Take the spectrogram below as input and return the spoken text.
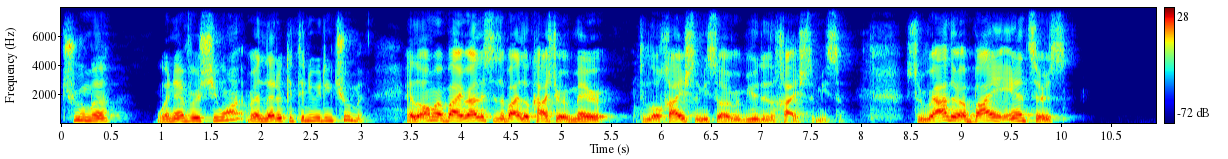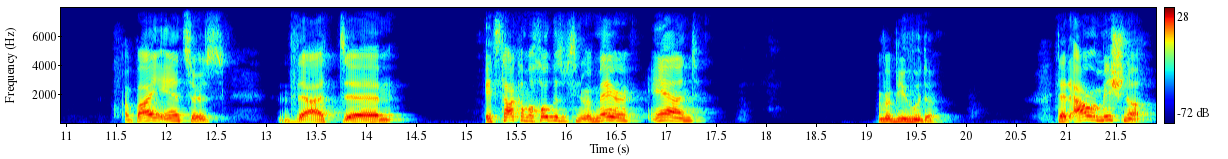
truma whenever she wants. Right? Let her continue eating truma. Rather says Abai of meir to lemisa, lemisa. So rather, Abai answers, Abai answers that um, it's Taka Machokas between Rabbi Meir and Rabbi Yehuda. That our Mishnah,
